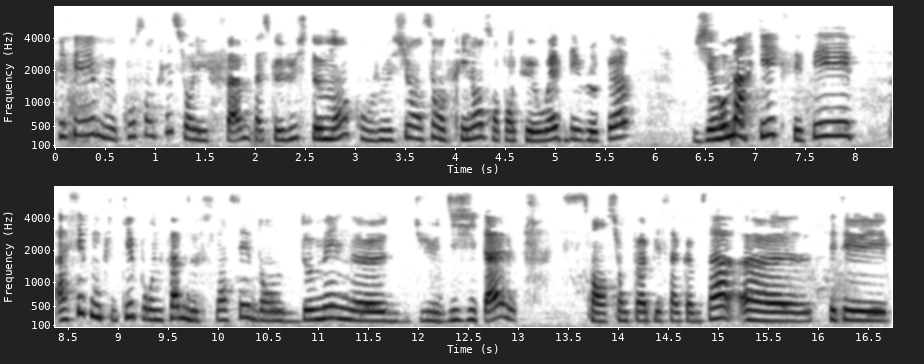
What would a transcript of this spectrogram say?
préféré me concentrer sur les femmes parce que justement, quand je me suis lancée en freelance en tant que web développeur, j'ai remarqué que c'était assez compliqué pour une femme de se lancer dans le domaine euh, du digital, enfin, si on peut appeler ça comme ça. Euh, c'était,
